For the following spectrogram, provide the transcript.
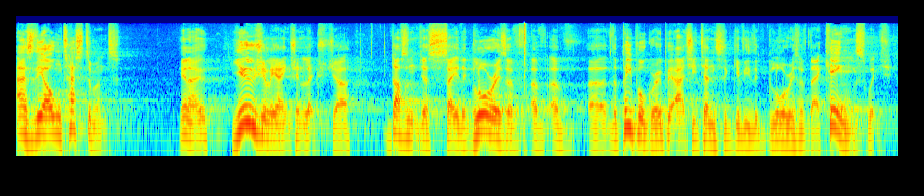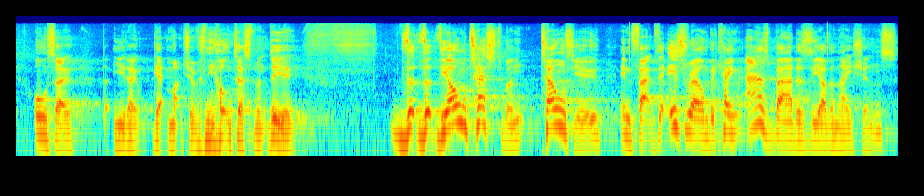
as the Old Testament. You know, usually ancient literature doesn't just say the glories of, of, of uh, the people group, it actually tends to give you the glories of their kings, which also you don't get much of in the Old Testament, do you? The, the, the Old Testament tells you, in fact, that Israel became as bad as the other nations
